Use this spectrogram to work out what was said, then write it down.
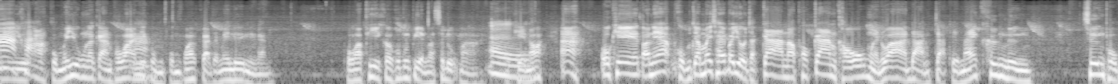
มากโอเค่ะอ่ผมไม่ยุ่งแล้วกันเพราะว่าอันนี้อะผมผมว่ากะจะไม่ลื่นเหมือนกัน เพราะว่าพี่เขาเพิ่งเปลี่ยนวัสดุมาเออโอเคเนาะอะ โอเค ตอนเนี้ยผมจะไม่ใช้ประโยชน์จากก้านนะเพราะก้านเขาเหมือนว่าด่างจัดเห็นไหมครึ่งหนึ่งซึ่งผม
